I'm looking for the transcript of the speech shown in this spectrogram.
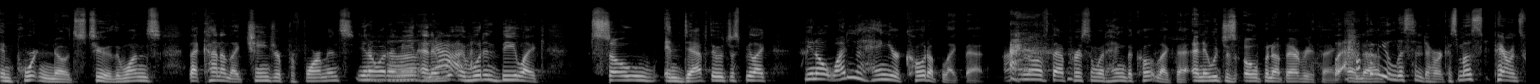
important notes too. The ones that kind of like change your performance. You know what I mean? Uh-huh. And it, Yeah. w- it wouldn't be like so in depth. It would just be like, you know, why do you hang your coat up like that? I don't know if that person would hang the coat like that, and it would just open up everything. But how And, come uh, you listen to her? Because most parents,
